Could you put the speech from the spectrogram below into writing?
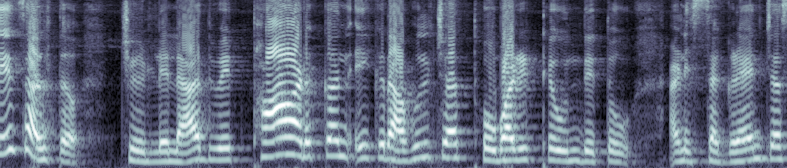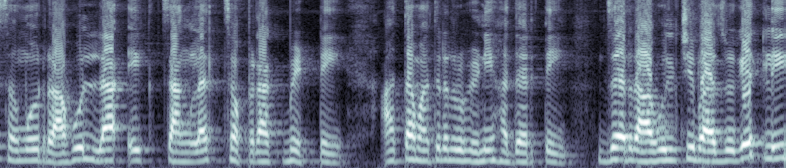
ते चालतं. चिडलेला अद्वैत फाडकन एक राहुलच्या थोबाडीत ठेवून देतो. आणि सगळ्यांच्या समोर राहुलला एक चांगला चपराक भेटते. आता मात्र रोहिणी हदरते. जर राहुलची बाजू घेतली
